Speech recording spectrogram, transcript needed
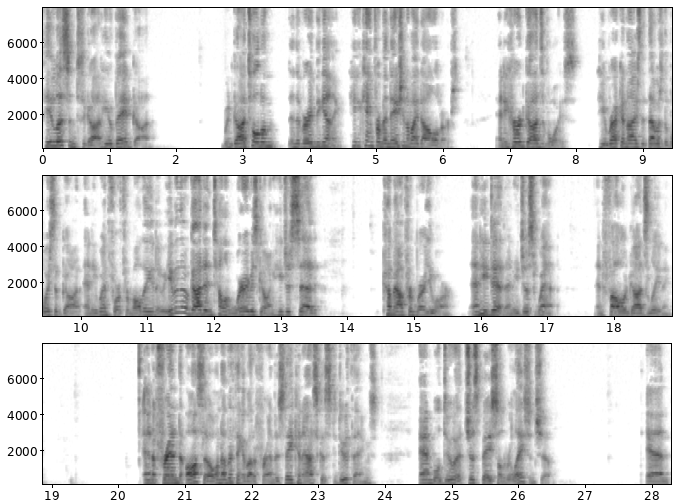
He listened to God. He obeyed God. When God told him in the very beginning, he came from a nation of idolaters, and he heard God's voice. He recognized that that was the voice of God, and he went forth from all that he knew. Even though God didn't tell him where he was going, he just said, Come out from where you are. And he did, and he just went and followed God's leading. And a friend also, another thing about a friend is they can ask us to do things, and we'll do it just based on relationship. And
